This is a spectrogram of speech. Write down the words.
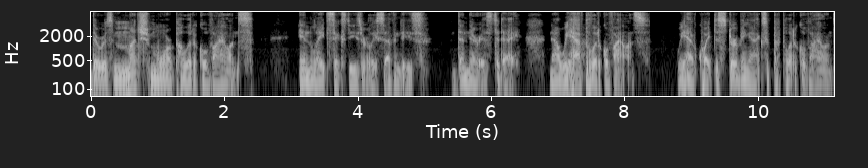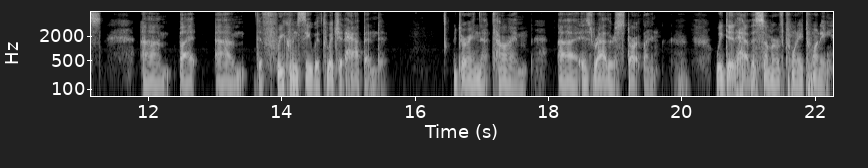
there was much more political violence in late 60s, early 70s than there is today. Now we have political violence. We have quite disturbing acts of political violence, um, but um, the frequency with which it happened during that time uh, is rather startling. We did have the summer of 2020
